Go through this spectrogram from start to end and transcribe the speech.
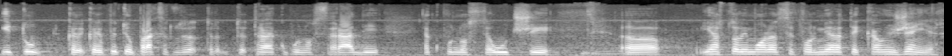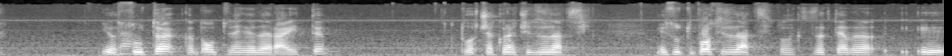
I tu, kada je pitanje prakse, tu treba jako puno se radi, jako puno se uči. Jasno, vi morate da se formirate kao inženjer. I od sutra, kad odete negdje da radite, tu očekuju reći zadaci nisu tu prosti zadaci. To zahteva i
